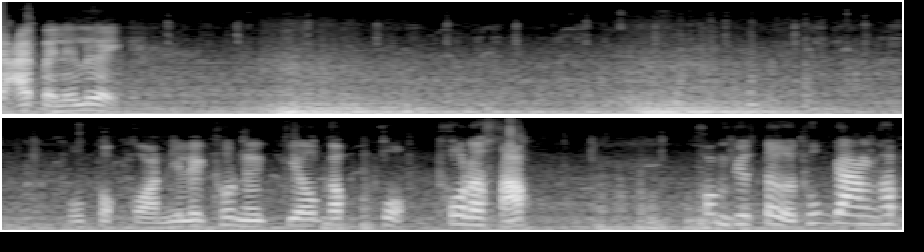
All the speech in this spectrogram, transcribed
ยายไปเรื่อยๆ อุปกรณ์อิเล็กทรอนิกส์เกี่ยวกับพวกโทรศัพท์ คอมพิวเตอร์ทุกอย่างครับ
